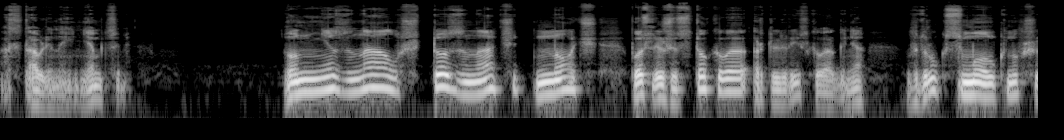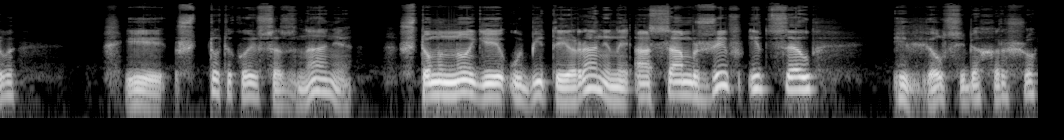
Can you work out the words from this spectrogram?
оставленный немцами. Он не знал, что значит ночь после жестокого артиллерийского огня, вдруг смолкнувшего, и что такое сознание, что многие убиты и ранены, а сам жив и цел, и вел себя хорошо.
